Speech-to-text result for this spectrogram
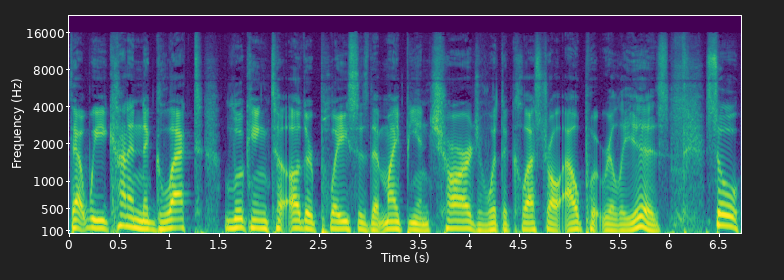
that we kind of neglect looking to other places that might be in charge of what the cholesterol output really is. So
